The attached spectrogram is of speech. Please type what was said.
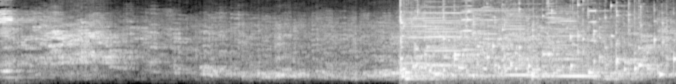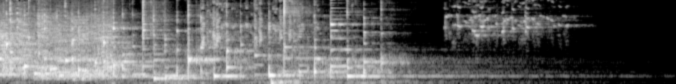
Yeah.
